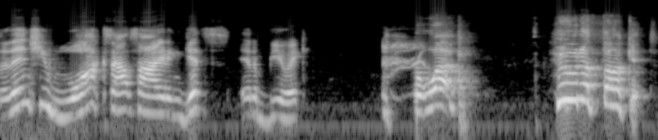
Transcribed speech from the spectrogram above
So then she walks outside and gets in a Buick. For what? Who'd have thunk it?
